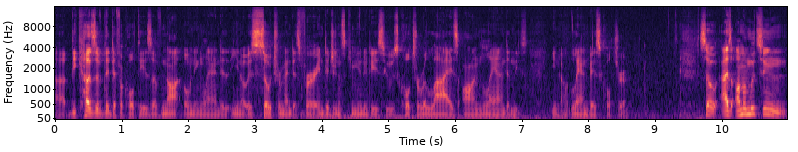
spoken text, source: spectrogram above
uh, because of the difficulties of not owning land you know is so tremendous for indigenous communities whose culture relies on land and these you know land-based culture. So as Amah Mutsun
